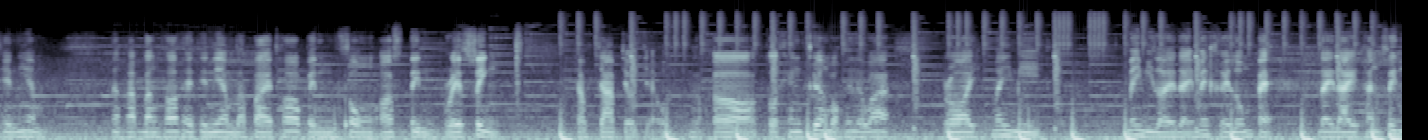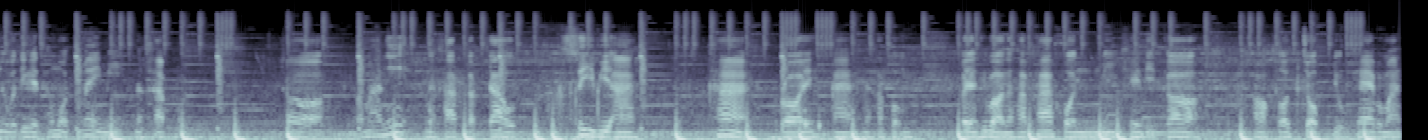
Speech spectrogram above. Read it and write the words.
เทเนียม นะครับบางท่อไทเทเนียมแล้วปลายท่อเป็นทรงออสตินเรซซิ่งจับจับๆเจ๋วแล้วก็ตัวแข้งเครื่องบอกได้เลยว่า รอยไม่มีไม่มีรอยใดๆไม่เคยล้มแปะใด ๆ ทั้งสิ้นอุบัติเหตุทั้งหมดไม่มีนะครับ ก็ประมาณนี้นะครับกับเจ้า CBR 500R นะครับผมก็อย่างที่บอกนะครับ ถ้าคนมีเครดิตก็ออกรถจบอยู่แค่ประมาณ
